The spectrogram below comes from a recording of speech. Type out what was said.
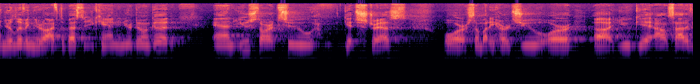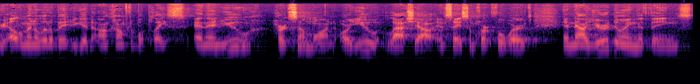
and you're living your life the best that you can and you're doing good and you start to get stressed or somebody hurts you or uh, you get outside of your element a little bit, you get an uncomfortable place, and then you hurt someone or you lash out and say some hurtful words. And now you're doing the things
